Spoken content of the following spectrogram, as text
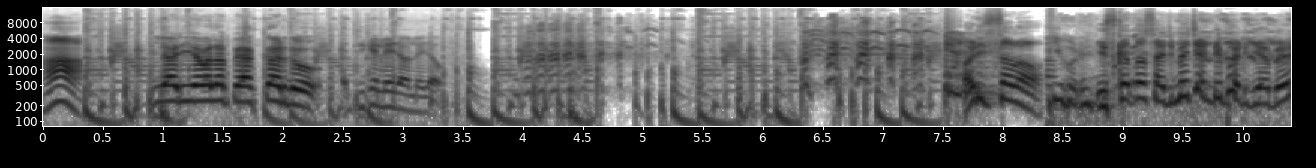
हाँ। यार ये वाला पैक कर दो। ठीक है ले जाओ ले जाओ। अरे साला इसका तो सच में चड्डी फट गया बे।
